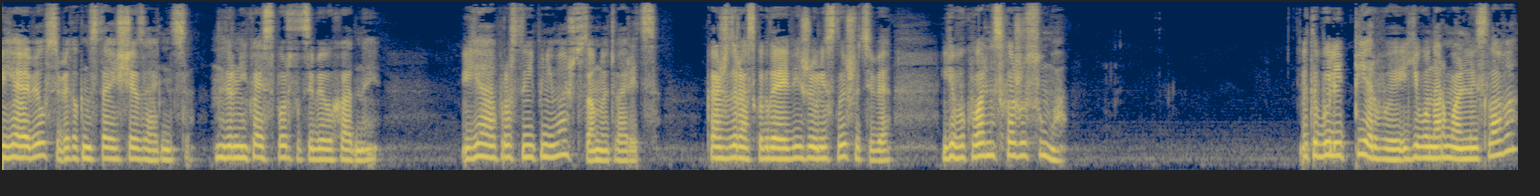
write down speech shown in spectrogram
«Я вел себя, как настоящая задница. Наверняка испортил тебе выходные. Я просто не понимаю, что со мной творится. Каждый раз, когда я вижу или слышу тебя, я буквально схожу с ума. Это были первые его нормальные слова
